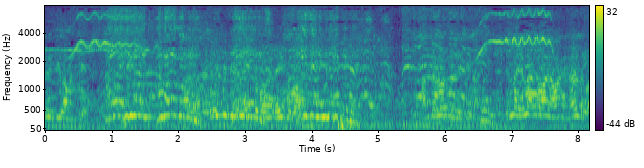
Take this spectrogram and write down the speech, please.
ஏறினா அது மேலே நிறுத்திக்கலாம் வண்டியை ரைட்டு போங்க அந்த ரோட்ல நிறுத்திக்கலாம் எல்லாம் எல்லாம் அங்க வாங்க வாங்க நேரில்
